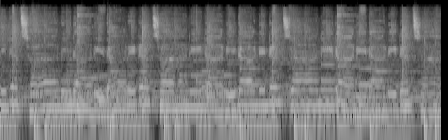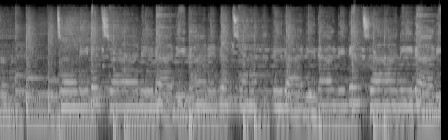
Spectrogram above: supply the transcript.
ดีเดชาดีดาดีดาดีเดชาดีดาดีดาดีเดชาดีดาดีดาดีเดชาเธอดีเดชาดีดาดีดาดีเดชาดีดาดีดาดีเดชาดีดาดี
